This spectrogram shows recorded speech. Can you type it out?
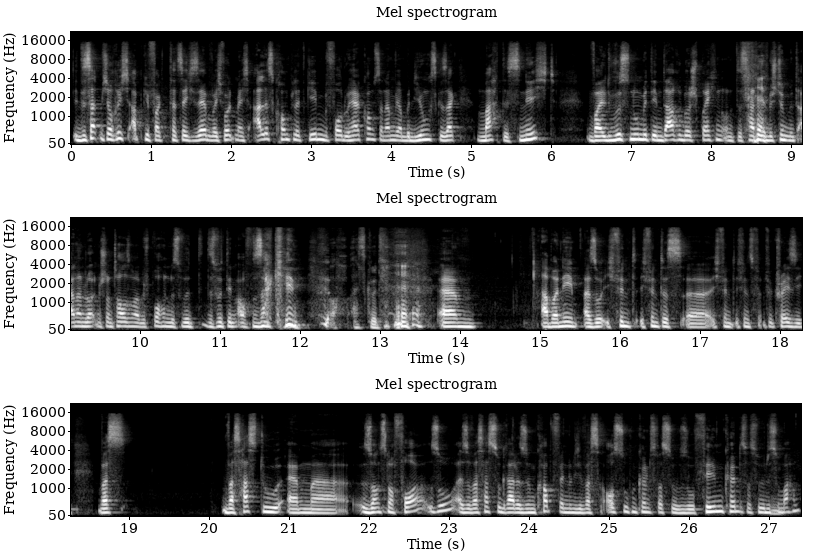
Das hat mich auch richtig abgefuckt, tatsächlich selber, weil ich wollte mir eigentlich alles komplett geben, bevor du herkommst. Dann haben wir aber die Jungs gesagt, mach das nicht, weil du wirst nur mit dem darüber sprechen und das hat er bestimmt mit anderen Leuten schon tausendmal besprochen, das wird, das wird dem auf den Sack gehen. Och, alles gut. Ähm, aber nee, also ich finde ich find das äh, ich find, ich find's crazy. Was, was hast du ähm, äh, sonst noch vor so? Also was hast du gerade so im Kopf, wenn du dir was aussuchen könntest, was du so filmen könntest, was würdest du machen?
